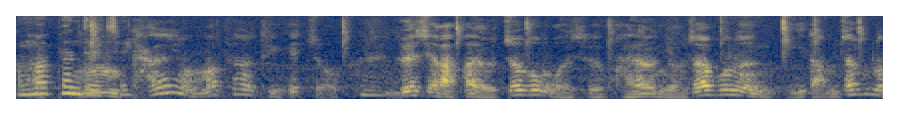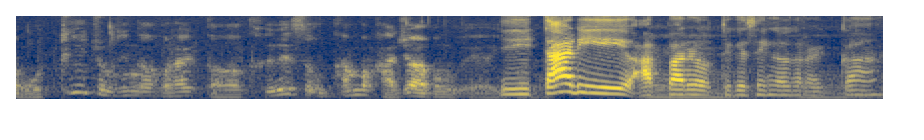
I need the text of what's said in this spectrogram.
엄마 아, 편 음, 들지. 당연히 엄마 편을 들겠죠. 음. 그래서 제가 아까 여쭤본 거였어요. 과연 여자분은 이 남자분은 어떻게 좀 생각을 할까? 그래서 한번 가져와 본 거예요. 이 이거를. 딸이 아빠를 네. 어떻게 생각을 할까?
